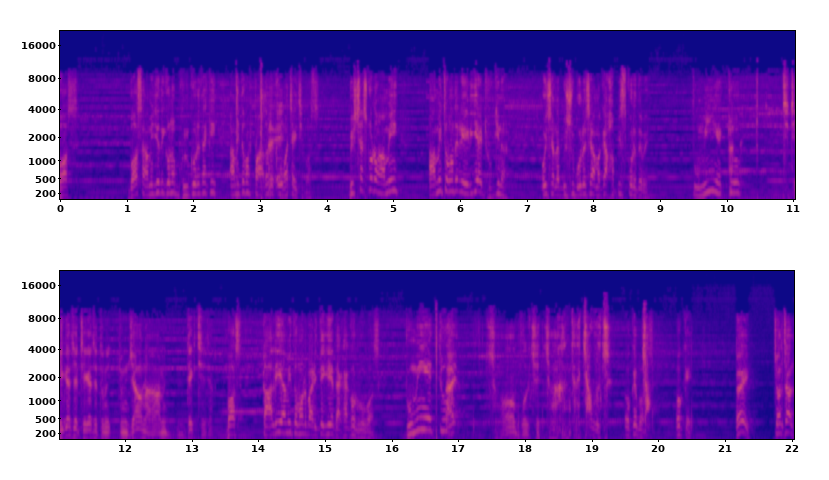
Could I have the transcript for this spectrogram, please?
বস বস আমি যদি কোনো ভুল করে থাকি আমি তোমার পা ধরে ক্ষমা চাইছি বস। বিশ্বাস করো আমি আমি তোমাদের এরিয়ায় ঢুকি না। ওই শালা বিশু বলেছে আমাকে হাফিস করে দেবে। তুমি একটু ঠিক আছে ঠিক আছে তুমি তুমি যাও না আমি দেখছি যাও। বস কালই আমি তোমার বাড়িতে গিয়ে দেখা করব বস। তুমি একটু চ বলছে চ এখান থেকে চা বলছে। ওকে বস। ওকে। এই চল চল।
